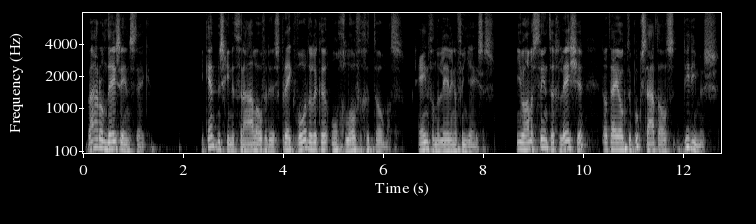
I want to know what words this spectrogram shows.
Waarom deze insteek? Je kent misschien het verhaal over de spreekwoordelijke ongelovige Thomas, een van de leerlingen van Jezus. In Johannes 20 lees je dat hij ook te boek staat als Didymus.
